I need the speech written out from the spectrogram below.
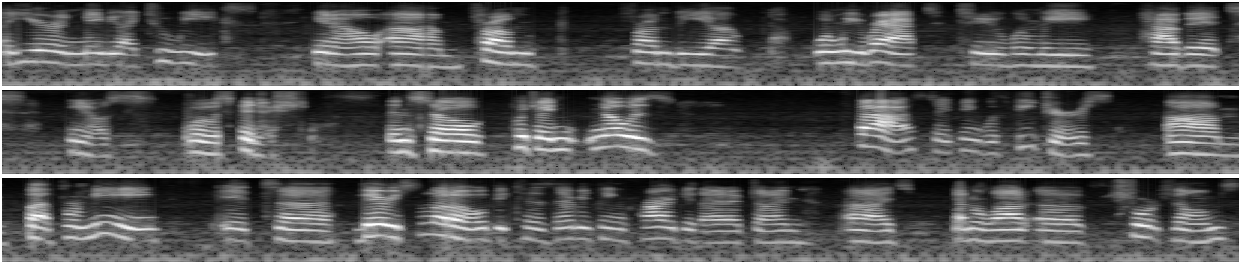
a year and maybe like two weeks, you know, um, from from the uh, when we wrapped to when we have it, you know, when it was finished. And so, which I know is fast, I think, with features. Um, but for me, it's uh, very slow because everything prior to that I've done, uh, it's done a lot of short films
